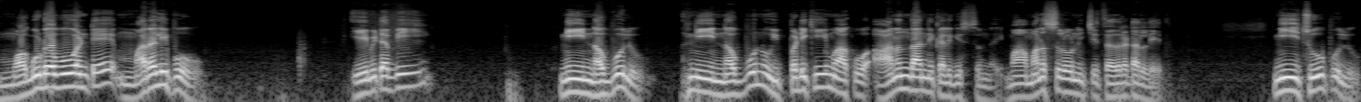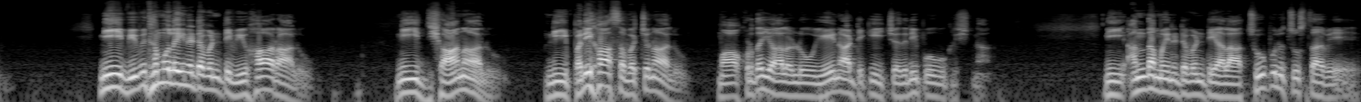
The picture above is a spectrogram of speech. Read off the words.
మగుడవు అంటే మరలిపోవు. ఏమిటవి నీ నవ్వులు నీ నవ్వును ఇప్పటికీ మాకు ఆనందాన్ని కలిగిస్తున్నాయి. మా మనస్సులో నుంచి చెదలటం లేదు. నీ చూపులు నీ వివిధములైనటువంటి విహారాలు నీ ధ్యానాలు నీ పరిహాస వచనాలు మా హృదయాలలో ఏనాటికి చెదిరిపోవు కృష్ణ. నీ అందమైనటువంటి అలా చూపులు చూస్తావే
